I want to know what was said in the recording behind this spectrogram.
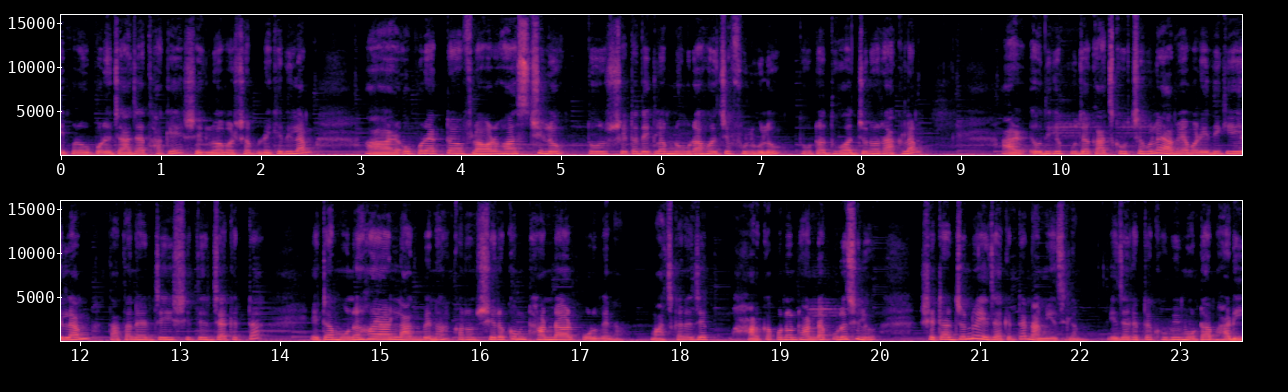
এরপর ওপরে যা যা থাকে সেগুলো আবার সব রেখে দিলাম। আর ওপরে একটা ফ্লাওয়ার ভাস ছিল, তো সেটা দেখলাম নোংরা হয়েছে ফুলগুলো, তো ওটা ধোয়ার জন্য রাখলাম। আর ওদিকে পূজা কাজ করছে বলে আমি আবার এদিকে এলাম। তাতানের যেই শীতের জ্যাকেটটা, এটা মনে হয় আর লাগবে না, কারণ সেরকম ঠান্ডা আর পড়বে না। মাঝখানে যে হাড় কাঁপানো ঠান্ডা পড়েছিল, সেটার জন্য এই জ্যাকেটটা নামিয়েছিলাম। এই জ্যাকেটটা খুবই মোটা, ভারী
